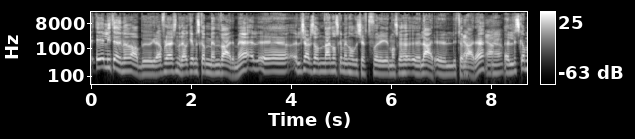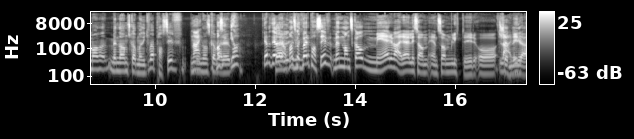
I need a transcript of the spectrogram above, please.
Jeg er litt enig med den Abu-greia. For det er sånn, ok, men Skal menn være med? Eller, eh, eller så er det sånn Nei, nå skal menn holde kjeft, for man skal lære, eh, lytte og lære. ja. Eller skal man, men da skal man ikke være passiv. Nei. Man skal Man være skal- ja. Ja, det er bra. Man skal ikke være passiv, men man skal mer være liksom en som lytter og Skjønner lærer, greia.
